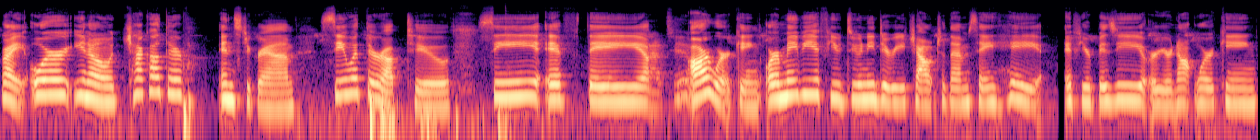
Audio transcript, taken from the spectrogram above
Right. Or, you know, check out their Instagram, see what they're up to, see if they are working. Or maybe if you do need to reach out to them, say, hey, if you're busy or you're not working,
